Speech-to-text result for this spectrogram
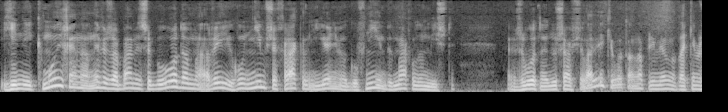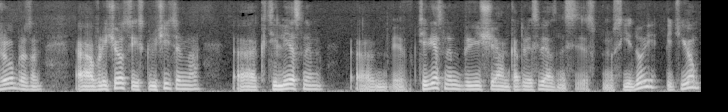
Гины к мойхена нефежабами шабуодом рей гун нимших ракл ньоним гуфнием бимахлу мишты. Животная душа в человеке, вот она примерно таким же образом э, влечется исключительно э, к телесным э, к телесным вещам, которые связаны с, с, с едой, питьем,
